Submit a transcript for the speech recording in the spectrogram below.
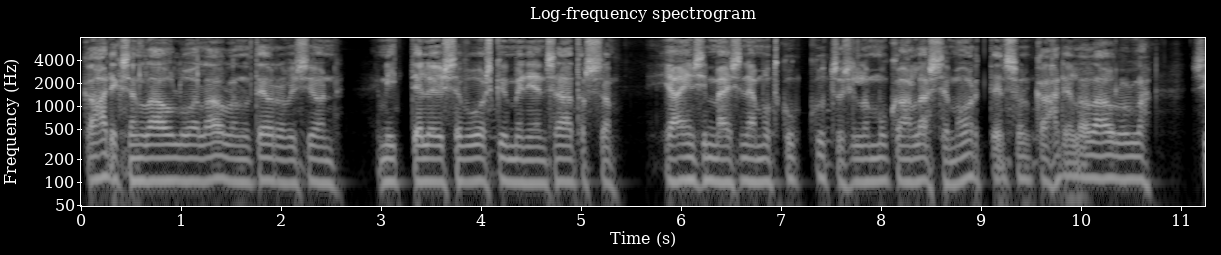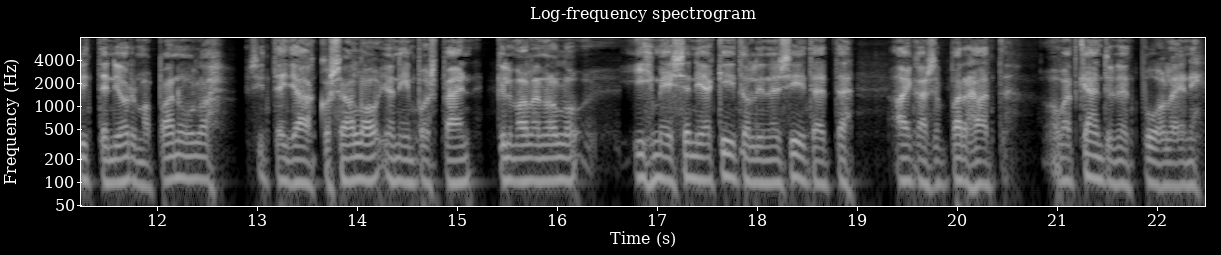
kahdeksan laulua laulanut Eurovision mittelöissä vuosikymmenien saatossa. Ja ensimmäisenä mut ku- kutsui silloin mukaan Lasse Mortensson kahdella laululla, sitten Jorma Panula, sitten Jaakko Salo ja niin poispäin. Kyllä mä olen ollut ihmeissäni ja kiitollinen siitä, että aikansa parhaat ovat kääntyneet puoleeni.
